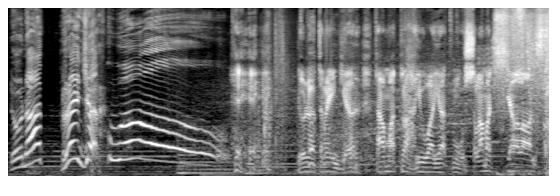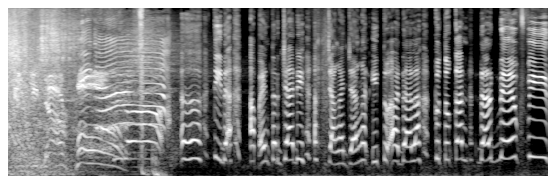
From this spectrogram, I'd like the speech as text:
Donat Ranger. Wow. Donat Ranger, tamatlah riwayatmu. Selamat jalan. Dark Power! Eh, tidak, apa yang terjadi? Jangan-jangan itu adalah kutukan Dark Devil.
